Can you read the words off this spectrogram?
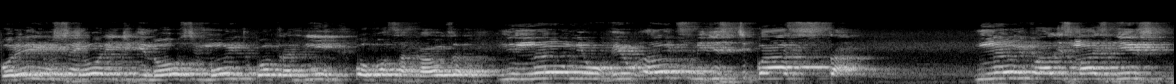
Porém, o Senhor indignou-se muito contra mim por vossa causa, e não me ouviu, antes me disse: basta, não me fales mais nisto.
